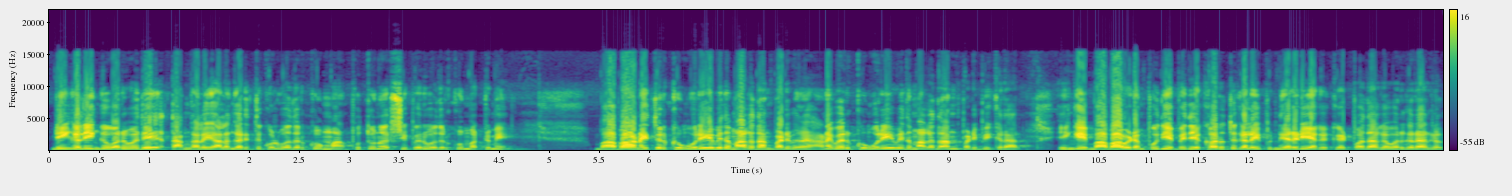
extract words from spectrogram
நீங்கள் இங்கு வருவதே தங்களை அலங்கரித்துக் கொள்வதற்கும் ம- புத்துணர்ச்சி பெறுவதற்கும் மட்டுமே. பாபா அனைத்திற்கும் ஒரே விதமாக தான் படி அனைவருக்கும் ஒரே விதமாக தான் படிப்பிக்கிறார். இங்கே பாபாவிடம் புதிய புதிய கருத்துக்களை நேரடியாக கேட்பதாக வருகிறார்கள்.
